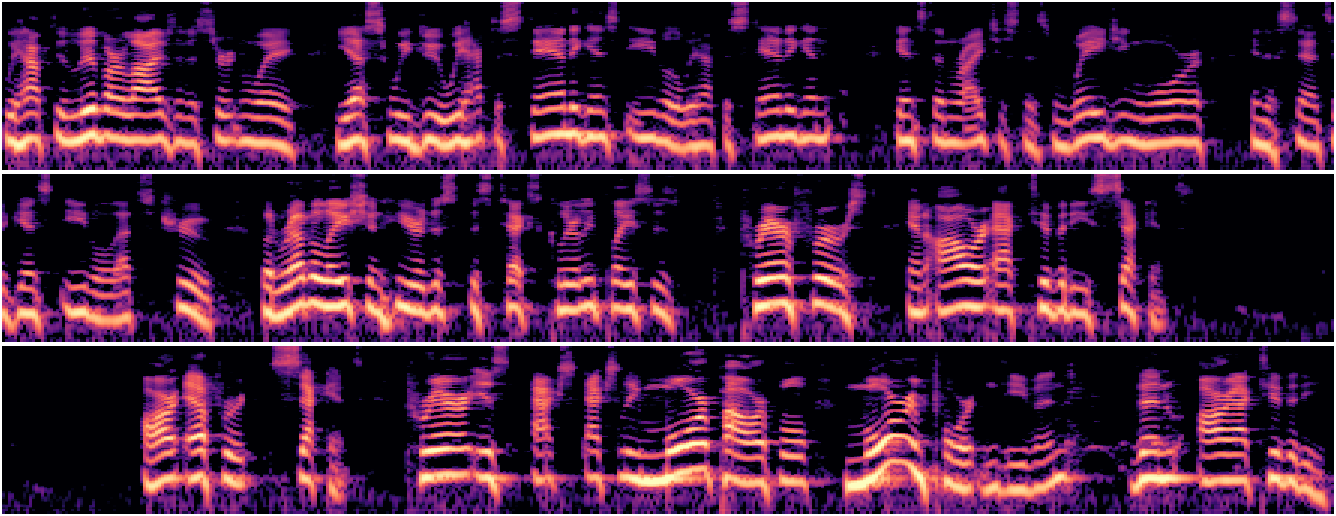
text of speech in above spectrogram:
we have to live our lives in a certain way. Yes, we do. We have to stand against evil. We have to stand against unrighteousness, waging war in a sense against evil. That's true. But Revelation here, this, this text clearly places prayer first and our activity second our effort second. Prayer is actually more powerful, more important even, than our activity.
